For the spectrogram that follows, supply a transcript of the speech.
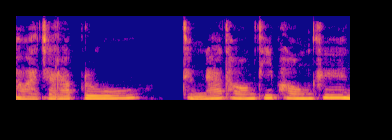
เราอาจจะรับรู้ถึงหน้าท้องที่พองขึ้น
